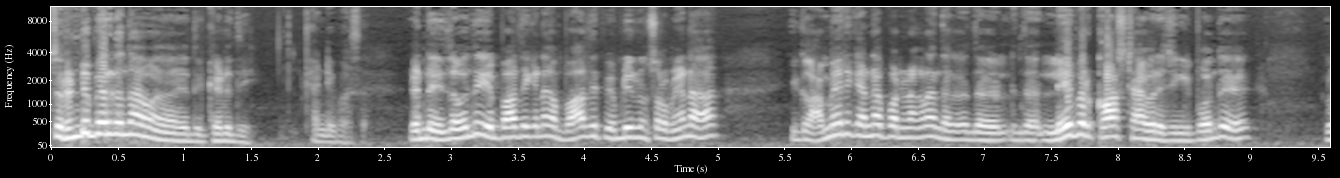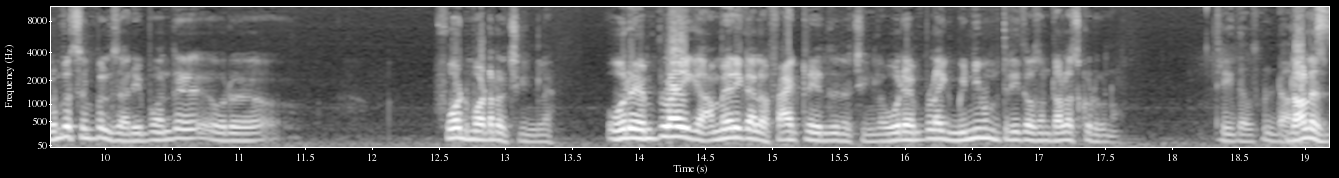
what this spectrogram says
ஸோ ரெண்டு பேருக்கும் தான் இது கெடுதி. கண்டிப்பாக சார் ரெண்டு இதில் வந்து பார்த்தீங்கன்னா பாதிப்பு எப்படி இருக்குன்னு சொல்ல ஏன்னா இப்போ அமெரிக்கா என்ன பண்ணாங்கன்னா இந்த இந்த லேபர் காஸ்ட் ஆவரேஜிங் இப்போ வந்து ரொம்ப சிம்பிள் சார் இப்போ வந்து ஒரு ஃபோர்ட் மோட்டார் வச்சுக்கிங்களேன். ஒரு எம்ப்ளாய்க்கு அமெரிக்காவில் ஃபேக்ட்ரி இருந்துன்னு வச்சுங்களேன் ஒரு எம்ப்ளாய்க்கு மினிமம் த்ரீ தௌசண்ட் டாலர்ஸ் கொடுக்கணும். Three thousand dollar dollars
